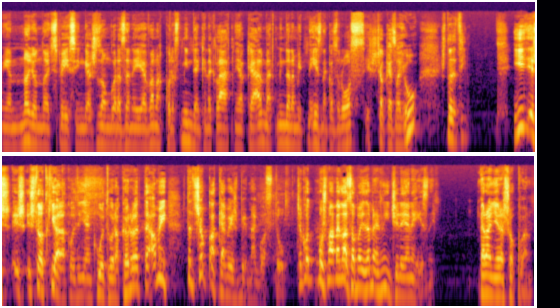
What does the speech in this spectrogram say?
ilyen nagyon nagy spacinges zongora zenéje van, akkor azt mindenkinek látnia kell, mert minden, amit néznek, az rossz, és csak ez a jó. És tudod, így, így és, és, és tudod, kialakult ilyen kultúra körülötte, ami tehát sokkal kevésbé megosztó. Csak ott most már meg az a baj, hogy az embernek nincs ideje nézni. Mert annyira sok van.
